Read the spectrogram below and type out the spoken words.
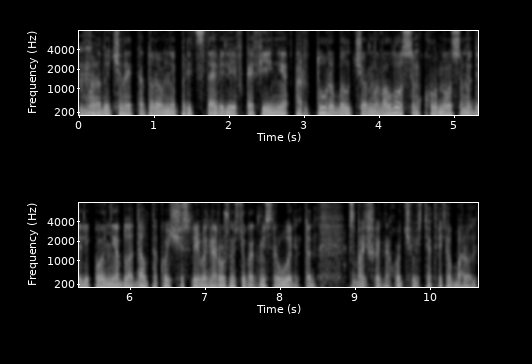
Молодой человек, которого мне представили в кофейне Артура, был черноволосым, курносым и далеко не обладал такой счастливой наружностью, как мистер Уоррингтон. С большой находчивостью ответил барон.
